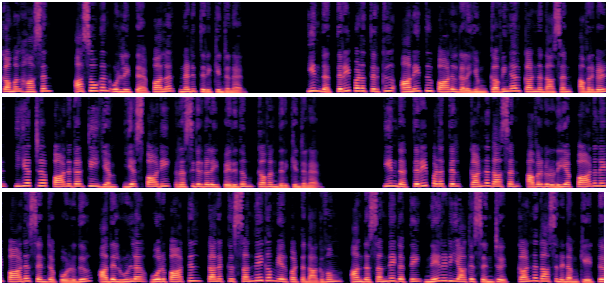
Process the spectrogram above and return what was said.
கமல்ஹாசன் அசோகன் உள்ளிட்ட பலர் நடித்திருக்கின்றனர். இந்த திரைப்படத்திற்கு அனைத்து பாடல்களையும் கவிஞர் கண்ணதாசன் அவர்கள் இயற்ற பாடகர் டி. எம். எஸ். பாடி ரசிகர்களை பெரிதும் கவர்ந்திருக்கின்றனர். இந்த திரைப்படத்தில் கண்ணதாசன் அவர்களுடைய பாடலை பாட சென்ற பொழுது அதில் உள்ள ஒரு பாட்டில் தனக்கு சந்தேகம் ஏற்பட்டதாகவும் அந்த சந்தேகத்தை நேரடியாக சென்று கண்ணதாசனிடம் கேட்டு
